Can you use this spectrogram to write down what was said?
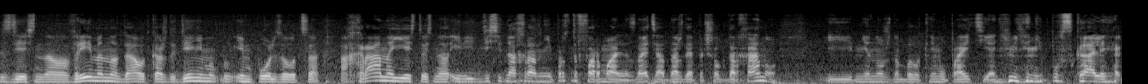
здесь на временно, да, вот каждый день им, им пользоваться. Охрана есть, то есть, и действительно охрана не просто формально, знаете, однажды я пришел к Дархану, и мне нужно было к нему пройти, они меня не пускали,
